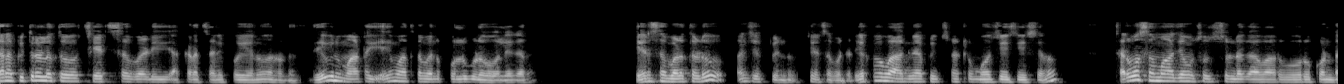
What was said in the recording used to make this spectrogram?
తన పితృలతో చేర్చబడి అక్కడ చనిపోయాను అని ఉన్నది దేవుని మాట ఏ మాత్రమైన పొల్లు కూడా పోలే కదా. చేర్చబడతాడు అని చెప్పిండు చేర్చబడ్డాడు. ఎక్కువ ఆజ్ఞాపించినట్లు మోచేసేసాను సర్వ సమాజం చూస్తుండగా వారు ఊరుకొండ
